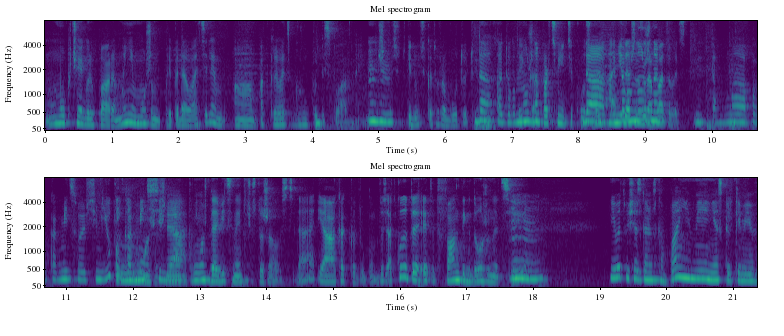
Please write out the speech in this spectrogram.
мы, почему я говорю пары, мы не можем преподавателям а, открывать группы бесплатные. Mm-hmm. Что это все-таки люди, которые работают. Да, которым это нужно... opportunity cost, да, да? Они должны нужно, зарабатывать. Там, а, покормить свою семью, ты покормить можешь, себя. Да, ты не можешь давить на это чувство жалости, да? И, а как по-другому? То есть откуда-то этот фандинг должен идти. Mm-hmm. И вот мы сейчас говорим с компаниями, несколькими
